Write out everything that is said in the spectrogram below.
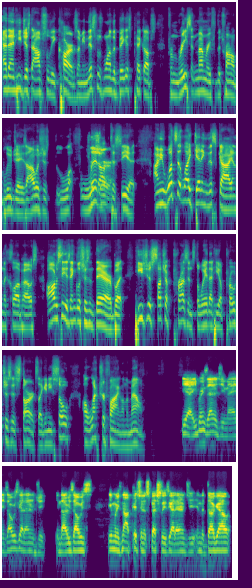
And then he just absolutely carves. I mean, this was one of the biggest pickups from recent memory for the Toronto Blue Jays. I was just lit sure. up to see it. I mean, what's it like getting this guy in the clubhouse? Obviously, his English isn't there, but he's just such a presence the way that he approaches his starts. Like, and he's so electrifying on the mound. Yeah, he brings energy, man. He's always got energy. You know, he's always, even when he's not pitching, especially, he's got energy in the dugout,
